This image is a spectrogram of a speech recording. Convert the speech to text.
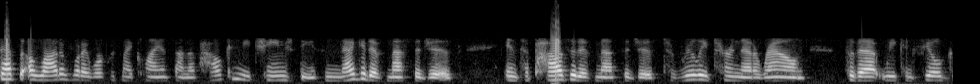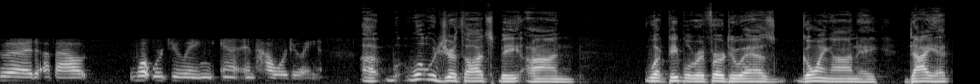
that's a lot of what I work with my clients on of how can we change these negative messages into positive messages to really turn that around so that we can feel good about what we're doing and, and how we're doing it. Uh, what would your thoughts be on what people refer to as going on a diet?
